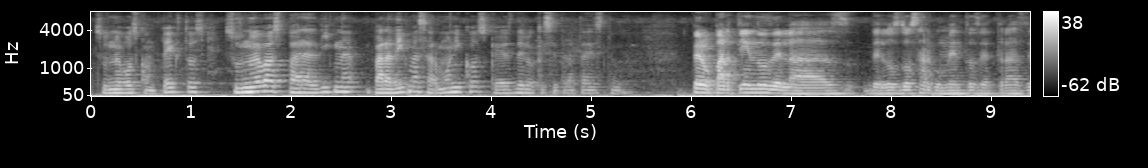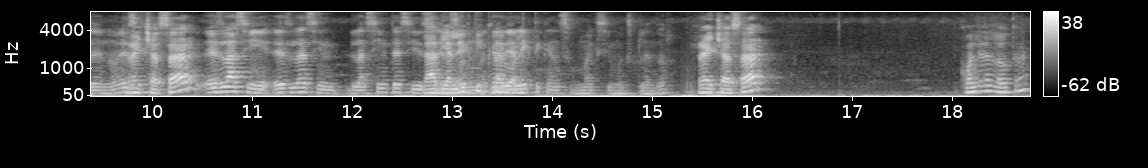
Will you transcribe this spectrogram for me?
sus nuevos contextos, sus nuevos paradigma, paradigmas armónicos, que es de lo que se trata esto. Pero partiendo de las de los dos argumentos detrás de, ¿no? Es, Rechazar, es la es la, la síntesis La su- dialéctica, la dialéctica en su máximo esplendor. rechazar. ¿Cuál era la otra?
